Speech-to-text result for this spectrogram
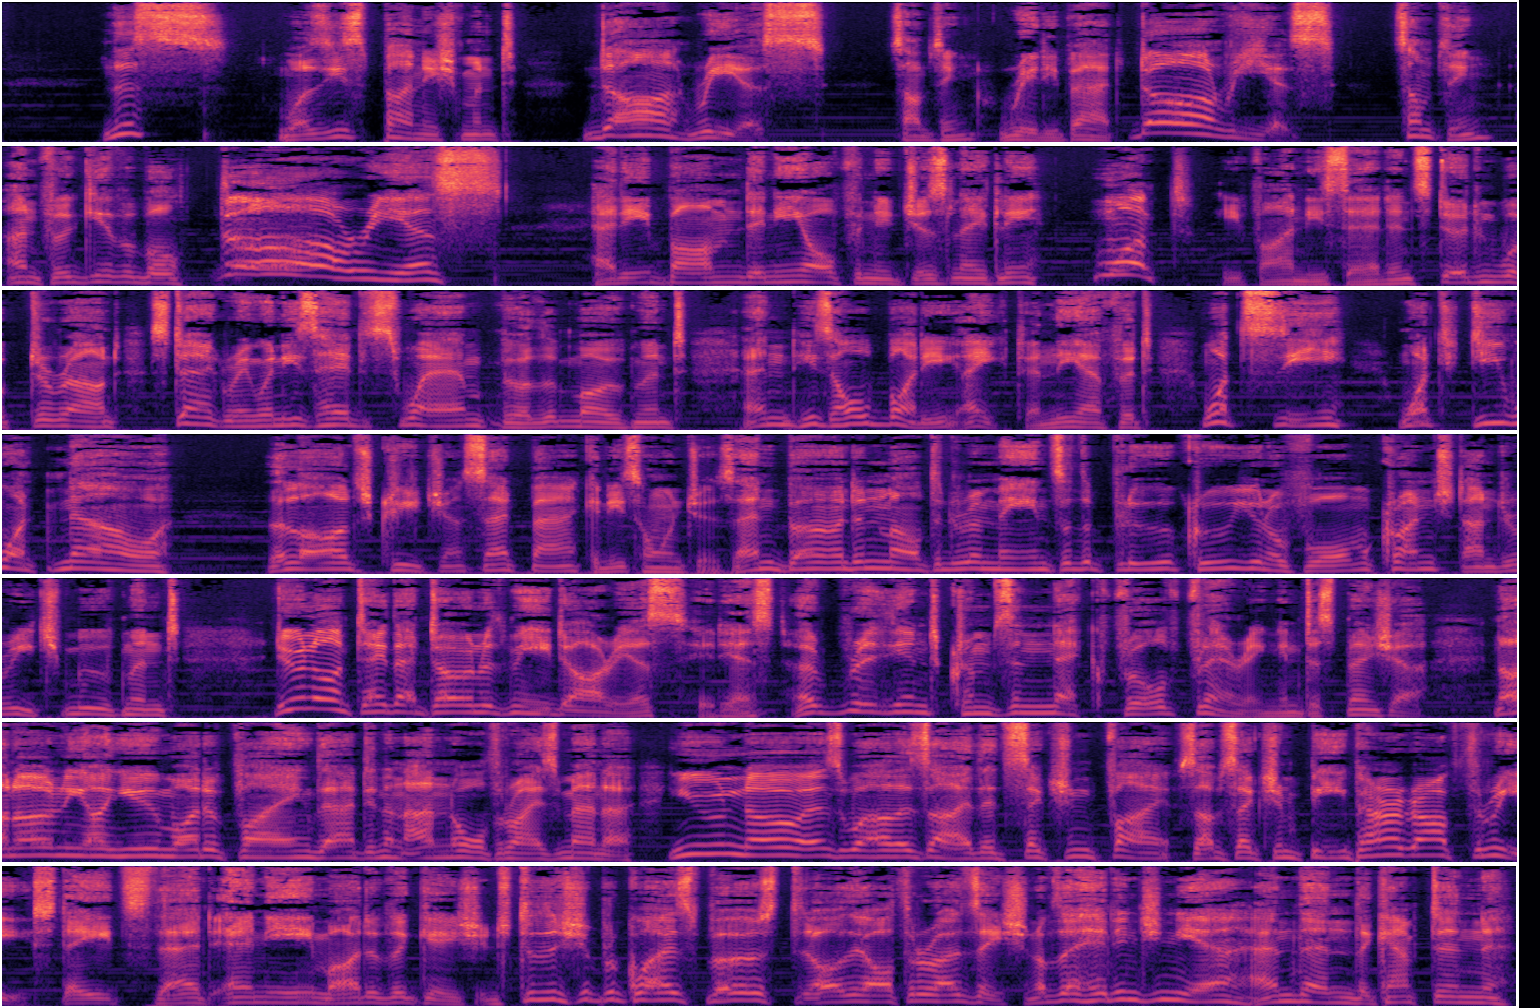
this was his punishment. Darius. Something really bad. Darius. Something unforgivable. Darius. Had he bombed any orphanages lately? What? he finally said and stood and whipped around, staggering when his head swam for the movement and his whole body ached in the effort. What see? What do you want now? The large creature sat back at his haunches, and burned and melted remains of the blue crew uniform crunched under each movement. Do not take that tone with me, Darius, it hissed, her brilliant crimson neck frill flaring in displeasure. Not only are you modifying that in an unauthorized manner, you know as well as I that Section 5, subsection B, paragraph 3 states that any modifications to the ship requires first the authorization of the head engineer and then the captain.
